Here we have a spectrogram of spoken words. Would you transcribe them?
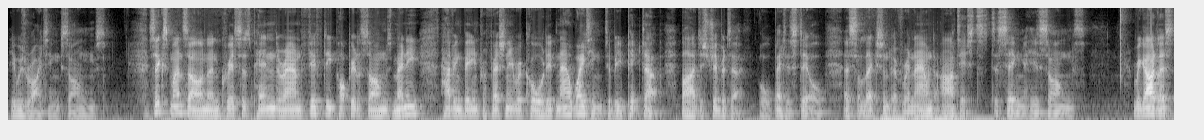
he was writing songs. Six months on, and Chris has penned around 50 popular songs, many having been professionally recorded, now waiting to be picked up by a distributor or better still, a selection of renowned artists to sing his songs. Regardless,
